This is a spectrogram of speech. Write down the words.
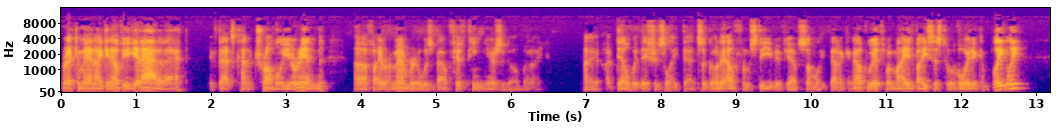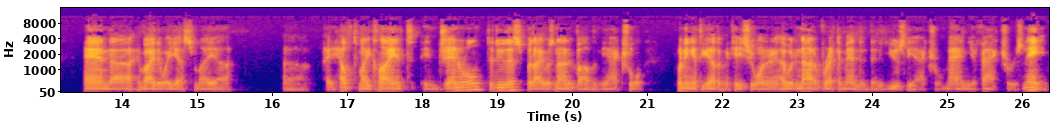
recommend i can help you get out of that if that's kind of trouble you're in uh, if i remember it was about 15 years ago but I, I have dealt with issues like that so go to help from steve if you have something like that i can help with but my advice is to avoid it completely and uh, and by the way yes my uh, uh I helped my client in general to do this, but I was not involved in the actual putting it together. In case you're wondering, I would not have recommended that he use the actual manufacturer's name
